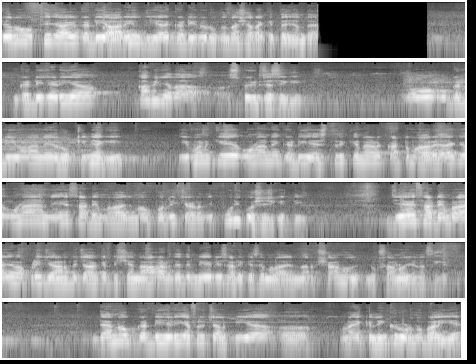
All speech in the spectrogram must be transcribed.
ਜਦੋਂ ਉੱਥੇ ਜਾ ਕੇ ਗੱਡੀ ਆ ਰਹੀ ਹੁੰਦੀ ਹੈ ਗੱਡੀ ਨੂੰ ਰੁਕਣ ਦਾ ਇਸ਼ਾਰਾ ਕੀਤਾ ਜਾਂਦਾ ਹੈ। ਗੱਡੀ ਜਿਹੜੀ ਆ ਉਹ ਕਾਫੀ ਜ਼ਿਆਦਾ ਸਪੀਡ 'ਤੇ ਸੀਗੀ। ਉਹ ਉਹ ਗੱਡੀ ਉਹਨਾਂ ਨੇ ਰੋਕੀ ਨਹੀਂ ਹੈਗੀ। ਈਵਨ ਕਿ ਉਹਨਾਂ ਨੇ ਗੱਡੀ ਇਸ ਤਰੀਕੇ ਨਾਲ ਕੱਟ ਮਾਰਿਆ ਕਿ ਉਹਨਾਂ ਨੇ ਸਾਡੇ ਮੁਲਾਜ਼ਮਾਂ ਉੱਪਰ ਵੀ ਚੜ੍ਹਨ ਦੀ ਪੂਰੀ ਕੋਸ਼ਿਸ਼ ਕੀਤੀ। ਜੇ ਸਾਡੇ ਮੁਲਾਜ਼ਮ ਆਪਣੀ ਜਾਨ ਬਚਾ ਕੇ ਪਿੱਛੇ ਨਾ ਹਟਦੇ ਤੇ ਮੇ ਵੀ ਸਾਡੇ ਕਿਸੇ ਮੁਲਾਜ਼ਮ ਦਾ ਨੁਕਸਾਨ ਹੋ ਨੁਕਸਾਨ ਹੋ ਜਾਣਾ ਸੀਗਾ। ਦੈਨ ਉਹ ਗੱਡੀ ਜਿਹੜੀ ਆ ਫਿਰ ਚੱਲ ਪਈ ਆ ਉਹਨਾਂ ਇੱਕ ਲਿੰਕ ਰੋਡ ਨੂੰ ਪਾਲੀ ਹੈ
